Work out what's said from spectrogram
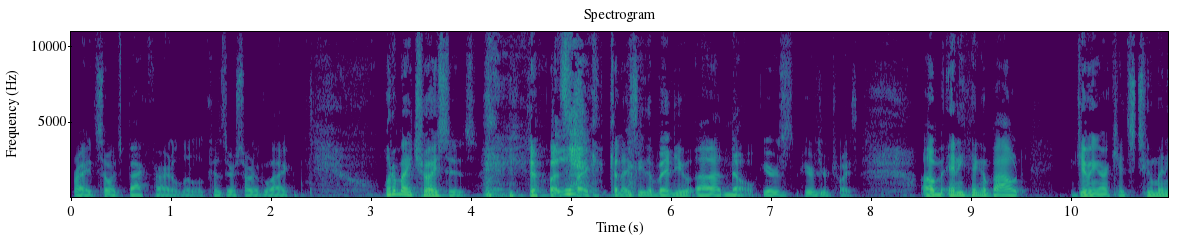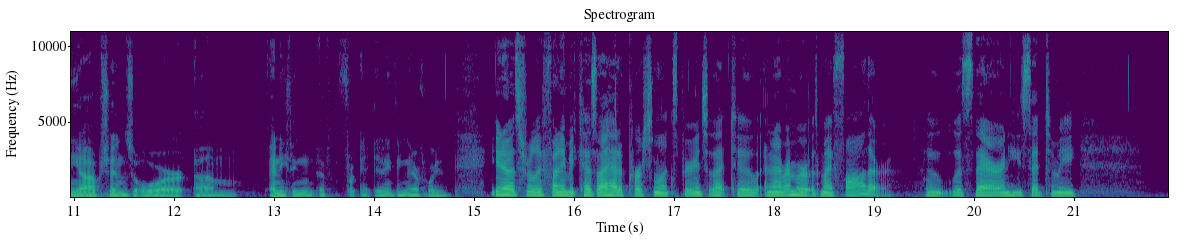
right? So it's backfired a little because they're sort of like, "What are my choices?" you know, it's Yeah. like, "Can I see the menu?" Uh, no. Here's here's your choice. Um, anything about giving our kids too many options or um, anything uh, for, anything there for you? You know, it's really funny because I had a personal experience with that too. And I remember it was my father who was there and he said to me,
